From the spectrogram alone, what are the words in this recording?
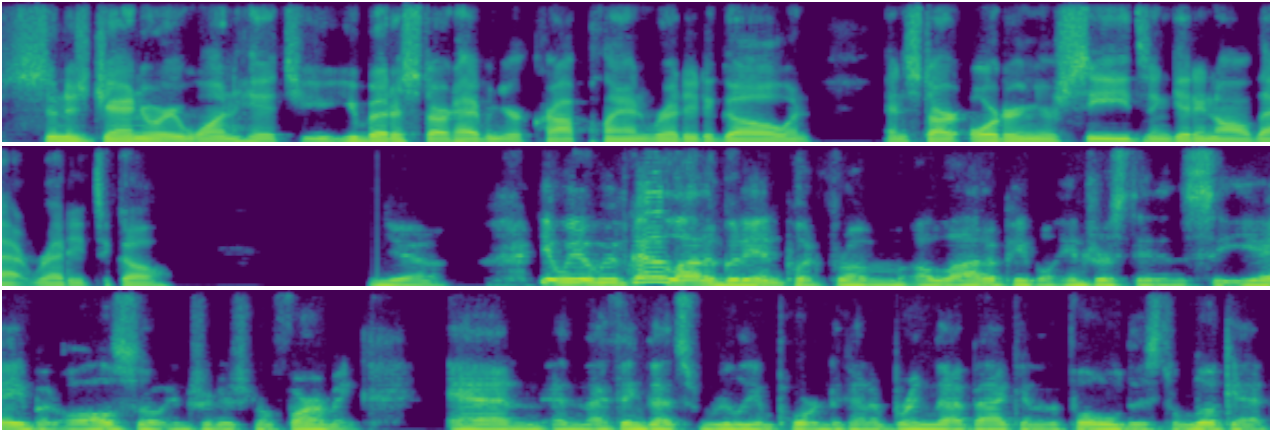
as soon as January one hits. You you better start having your crop plan ready to go and and start ordering your seeds and getting all that ready to go. Yeah. Yeah, we, we've got a lot of good input from a lot of people interested in CEA, but also in traditional farming and and i think that's really important to kind of bring that back into the fold is to look at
